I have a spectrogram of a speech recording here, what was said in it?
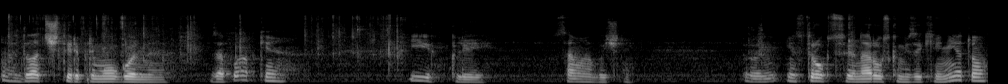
24 прямоугольные заплатки и клей самый обычный. Э, инструкции на русском языке нету.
